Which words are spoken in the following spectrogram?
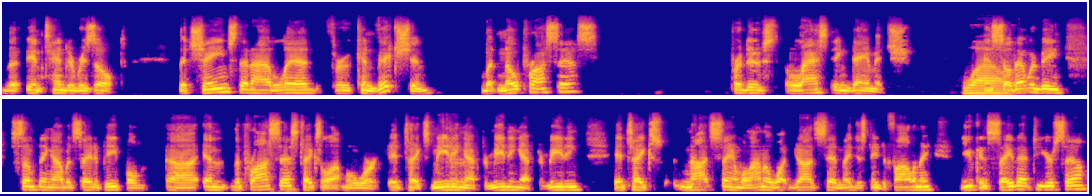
the intended result. The change that I led through conviction, but no process, produced lasting damage. Wow. And so that would be something I would say to people. Uh, and the process takes a lot more work. It takes meeting after meeting after meeting. It takes not saying, well, I know what God said and they just need to follow me. You can say that to yourself,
